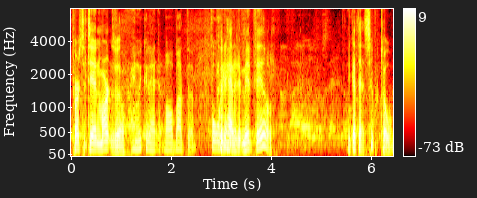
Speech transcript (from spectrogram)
First and 10 Martinsville. Man, we could have had that ball about the 40, Could have had it at midfield. They got that super toe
